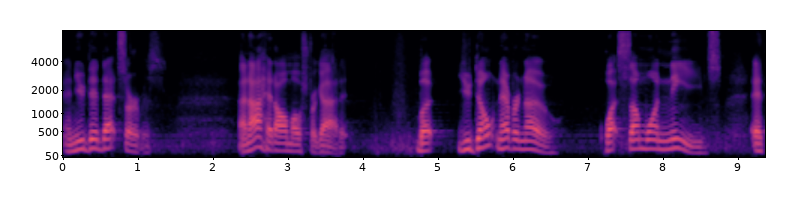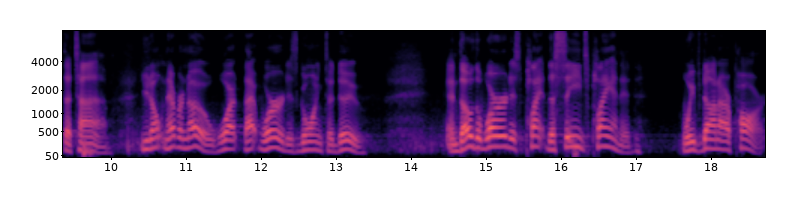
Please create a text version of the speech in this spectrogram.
and you did that service. And I had almost forgot it. But you don't never know what someone needs at the time. You don't never know what that word is going to do. And though the word is plant, the seeds planted, we've done our part.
